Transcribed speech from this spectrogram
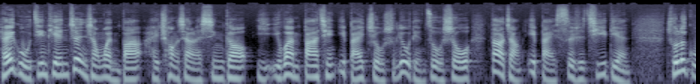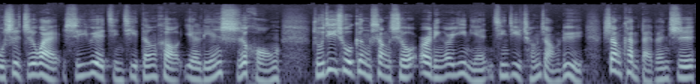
台股今天站上万八，还创下了新高，以一万八千一百九十六点作收，大涨一百四十七点。除了股市之外，十一月景气灯号也连十红，主计处更上修二零二一年经济成长率，上看百分之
